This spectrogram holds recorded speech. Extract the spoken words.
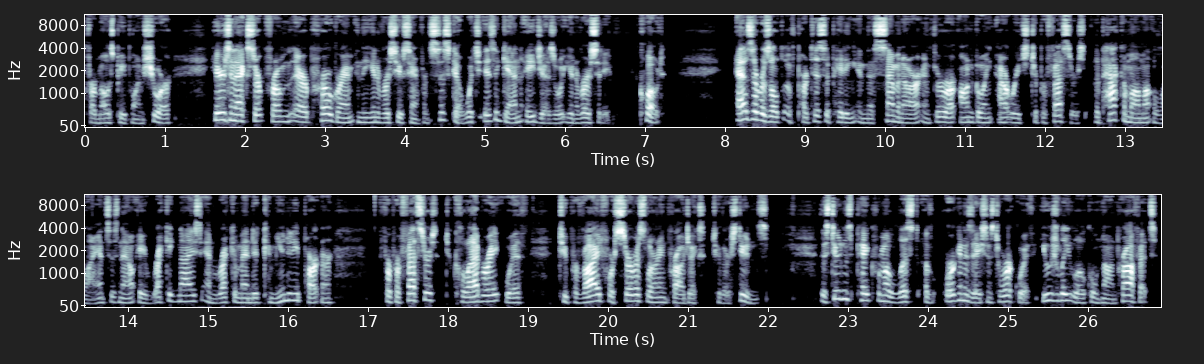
for most people, I'm sure. Here's an excerpt from their program in the University of San Francisco, which is again a Jesuit university. Quote, as a result of participating in this seminar and through our ongoing outreach to professors, the Pacamama Alliance is now a recognized and recommended community partner for professors to collaborate with to provide for service learning projects to their students. The students pick from a list of organizations to work with, usually local nonprofits,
